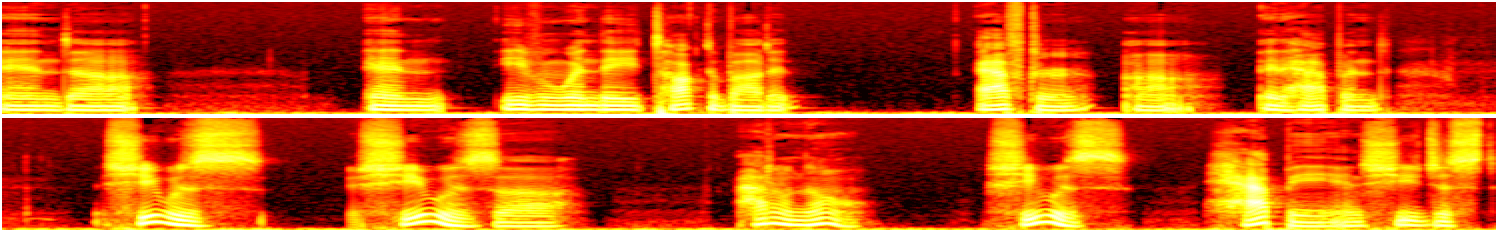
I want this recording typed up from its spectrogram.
and uh, and even when they talked about it after uh, it happened, she was she was uh, I don't know, she was happy, and she just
